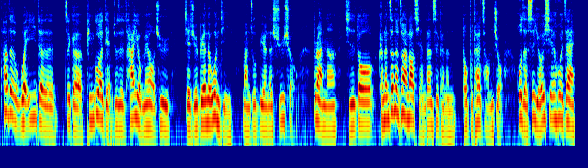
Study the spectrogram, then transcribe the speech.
他的唯一的这个评估的点就是他有没有去解决别人的问题，满足别人的需求。不然呢，其实都可能真的赚得到钱，但是可能都不太长久，或者是有一些会在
